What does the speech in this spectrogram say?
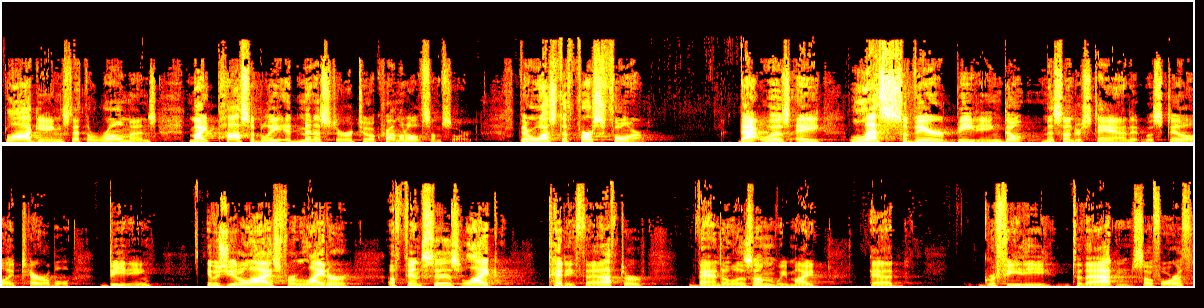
floggings that the Romans might possibly administer to a criminal of some sort. There was the first form. That was a less severe beating. Don't misunderstand, it was still a terrible beating. It was utilized for lighter offenses like petty theft or vandalism. We might add graffiti to that and so forth.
